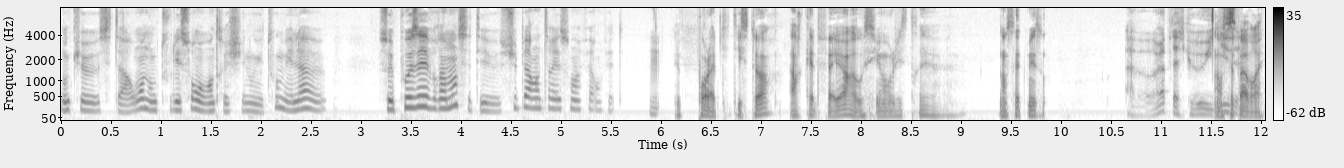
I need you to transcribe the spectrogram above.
Donc, euh, c'était à Rouen. Donc, tous les soirs, on rentrait chez nous et tout. Mais là, euh, se poser vraiment, c'était super intéressant à faire en fait. Et pour la petite histoire, Arcade Fire a aussi enregistré euh, dans cette maison. Ah bah voilà, peut-être qu'eux, ils Non, disent... c'est pas vrai.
